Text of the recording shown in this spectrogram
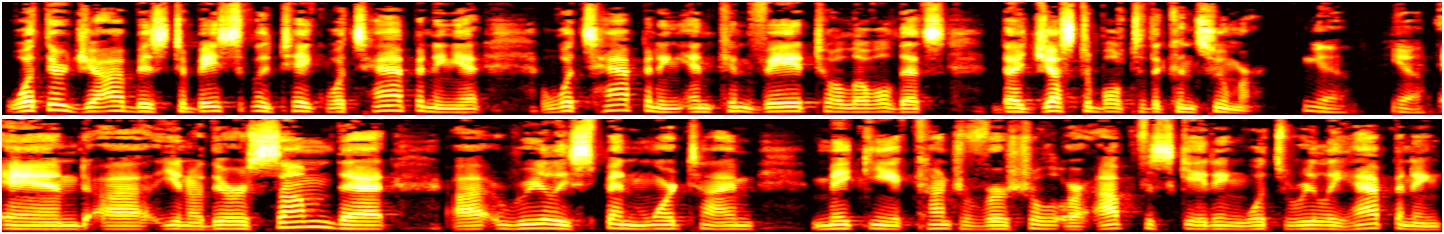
what their job is to basically take what's happening it, what's happening, and convey it to a level that's digestible to the consumer yeah, yeah. and uh, you know there are some that uh, really spend more time making it controversial or obfuscating what's really happening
